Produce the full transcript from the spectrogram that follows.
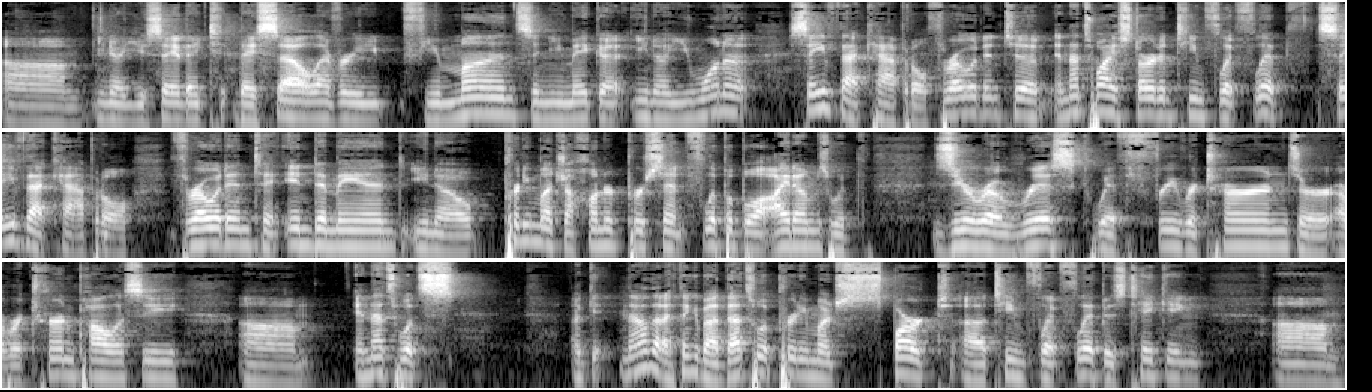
um, you know you say they t- they sell every few months, and you make a you know you want to save that capital, throw it into, and that's why I started Team Flip Flip. Save that capital, throw it into in demand, you know, pretty much 100% flippable items with zero risk, with free returns or a return policy. Um, and that's what's, again, now that I think about it, that's what pretty much sparked uh, Team Flip Flip is taking. Um,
